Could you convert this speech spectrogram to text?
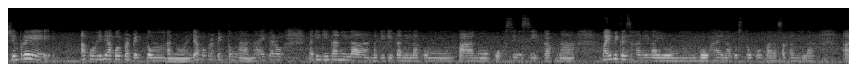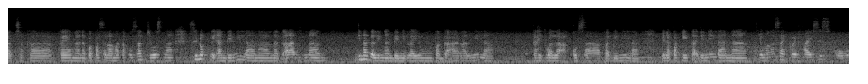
siyempre ako hindi ako perpektong ano hindi ako perpektong nanay pero nakikita nila nakikita nila kung paano ko sinisikap na maibigay sa kanila yung buhay na gusto ko para sa kanila. At saka kaya nga nagpapasalamat ako sa Diyos na sinuklian din nila na nag, nag ginagalingan din nila yung pag-aaral nila kahit wala ako sa tabi nila, pinapakita din nila na yung mga sacrifices ko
